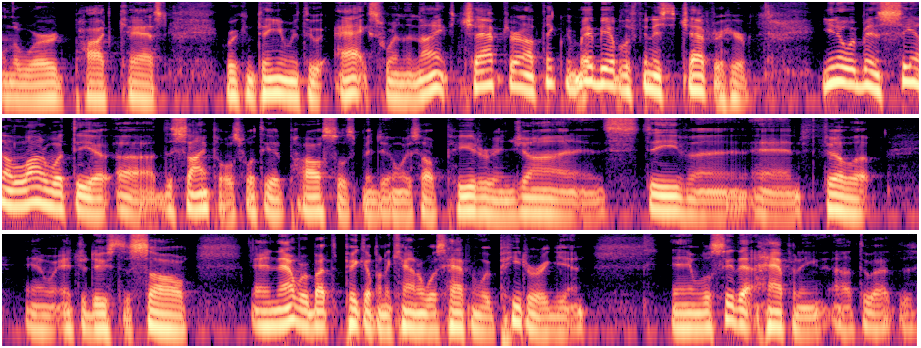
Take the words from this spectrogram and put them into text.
on the Word Podcast. We're continuing through Acts. We're in the ninth chapter, and I think we may be able to finish the chapter here. You know, we've been seeing a lot of what the uh, disciples, what the apostles been doing. We saw Peter and John and Stephen and Philip, and we're introduced to Saul. And now we're about to pick up an account of what's happened with Peter again. And we'll see that happening uh, throughout the,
